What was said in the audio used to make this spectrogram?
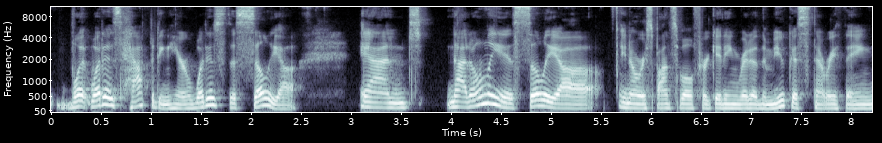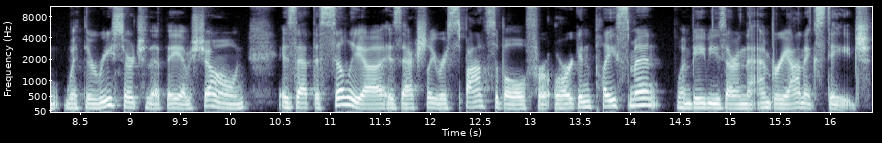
what what is happening here? What is the cilia? And not only is cilia, you know, responsible for getting rid of the mucus and everything, with the research that they have shown is that the cilia is actually responsible for organ placement when babies are in the embryonic stage.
